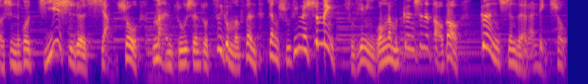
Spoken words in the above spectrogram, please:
而是能够及时的享受满足神所赐给我们份这样属天的生命、属天的灵光，让我们更深的祷告，更深的来领受。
